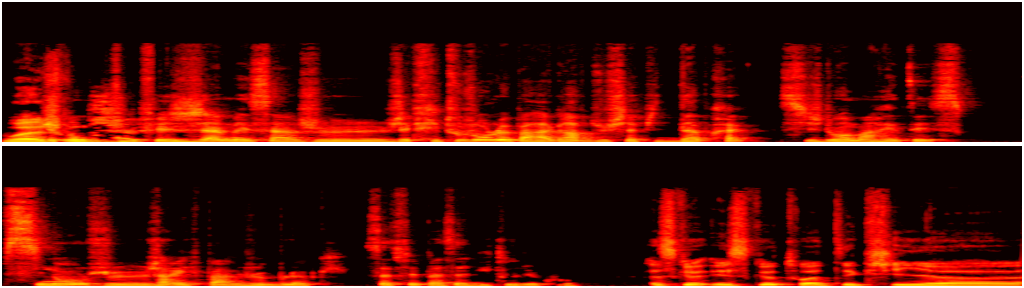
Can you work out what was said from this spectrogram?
Ouais, je donc, je fais jamais ça. J'écris toujours le paragraphe du chapitre d'après si je dois m'arrêter. Sinon, je j'arrive pas, je bloque. Ça te fait pas ça du tout du coup? Est-ce que, est que toi, t'écris euh,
